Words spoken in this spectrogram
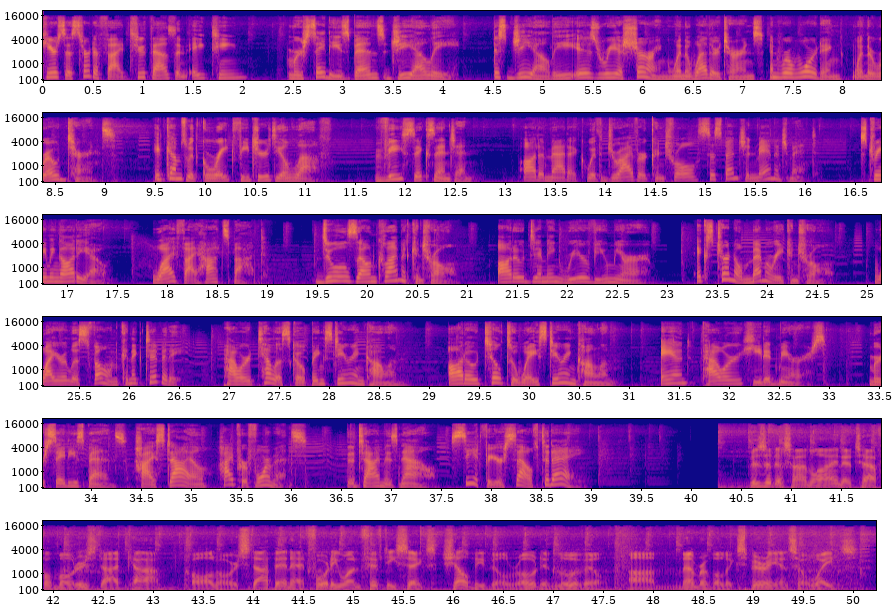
Here's a certified 2018 Mercedes Benz GLE. This GLE is reassuring when the weather turns and rewarding when the road turns. It comes with great features you'll love V6 engine, automatic with driver control suspension management, streaming audio, Wi Fi hotspot, dual zone climate control, auto dimming rear view mirror, external memory control, wireless phone connectivity, power telescoping steering column, auto tilt away steering column, and power heated mirrors. Mercedes Benz, high style, high performance. The time is now. See it for yourself today. Visit us online at tafelmotors.com. Call or stop in at 4156 Shelbyville Road in Louisville. A memorable experience awaits.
